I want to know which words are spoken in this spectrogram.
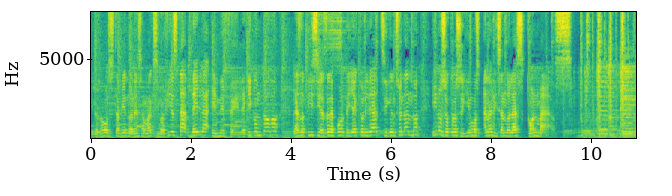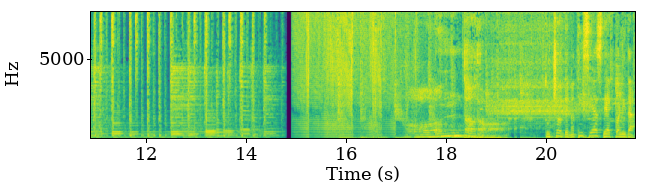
y nos vamos a estar viendo en esa máxima fiesta de la NFL. Aquí con todo, las noticias de deporte y actualidad siguen sonando y nosotros seguimos analizándolas con más. De noticias de actualidad.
